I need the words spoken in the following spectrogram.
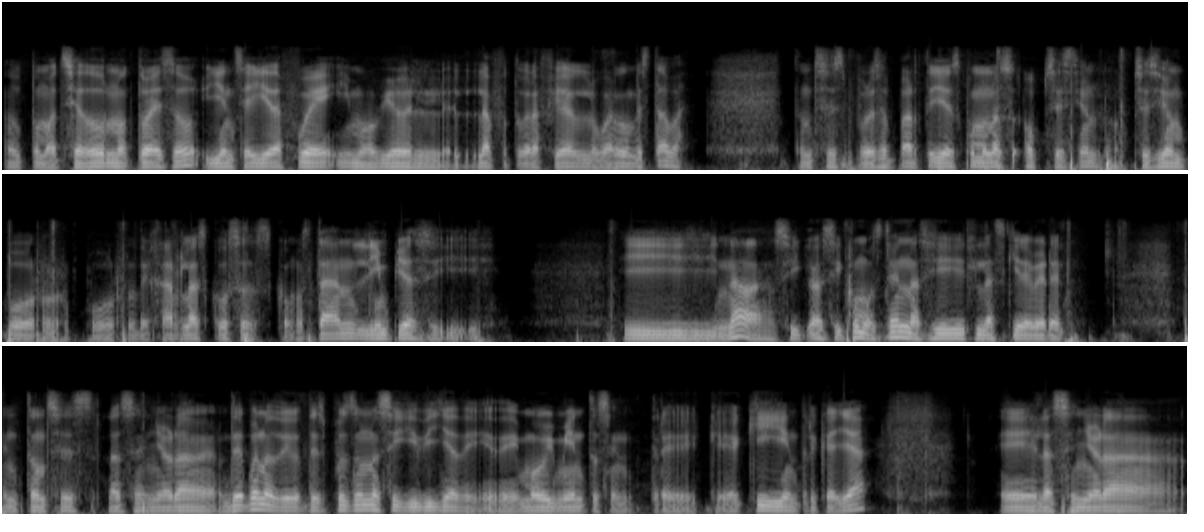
automatizado notó eso y enseguida fue y movió la fotografía al lugar donde estaba. Entonces, por esa parte ya es como una obsesión, obsesión por, por dejar las cosas como están, limpias y, y nada, así, así como estén, así las quiere ver él. Entonces la señora, bueno, después de una seguidilla de, movimientos entre que aquí, entre que allá, eh, la señora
